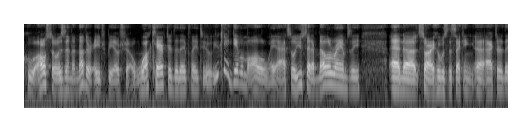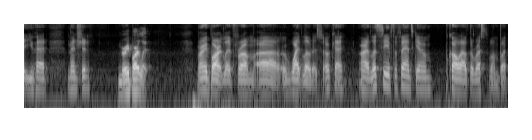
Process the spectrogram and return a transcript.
who also is in another HBO show. What character did they play too? You can't give them all away, Axel. You said a Bella Ramsey, and uh, sorry, who was the second uh, actor that you had mentioned? Murray Bartlett. Murray Bartlett from uh, White Lotus. Okay, all right. Let's see if the fans can call out the rest of them. But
